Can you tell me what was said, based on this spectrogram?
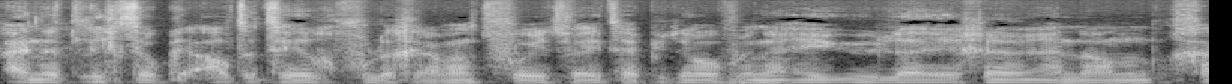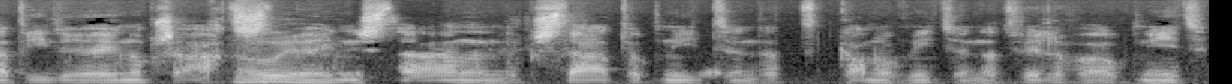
En het ligt ook altijd heel gevoelig aan, want voor je het weet heb je het over een EU-leger en dan gaat iedereen op zijn achterste oh, ja. benen staan en dat bestaat ook niet en dat kan ook niet en dat willen we ook niet.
